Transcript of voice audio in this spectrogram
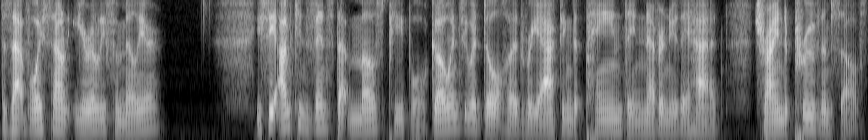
Does that voice sound eerily familiar? You see, I'm convinced that most people go into adulthood reacting to pain they never knew they had, trying to prove themselves,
